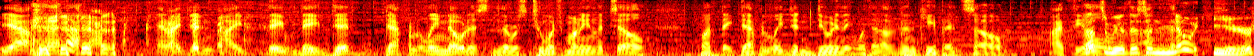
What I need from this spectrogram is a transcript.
Yeah. and I didn't. I they they did definitely notice that there was too much money in the till, but they definitely didn't do anything with it other than keep it. So I feel That's weird. There's a note here.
